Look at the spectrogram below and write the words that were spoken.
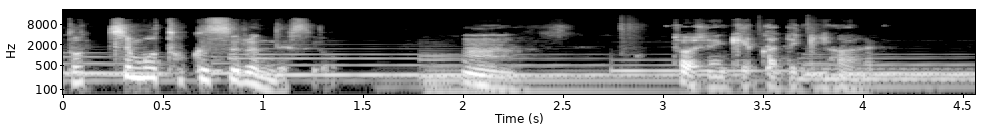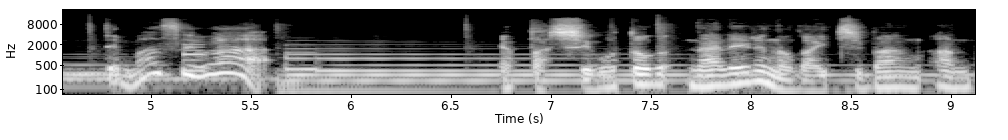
どっちも得するんですよ。うん。そうですね、結果的に。はい、でまずは仕事が慣れるのが一番安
